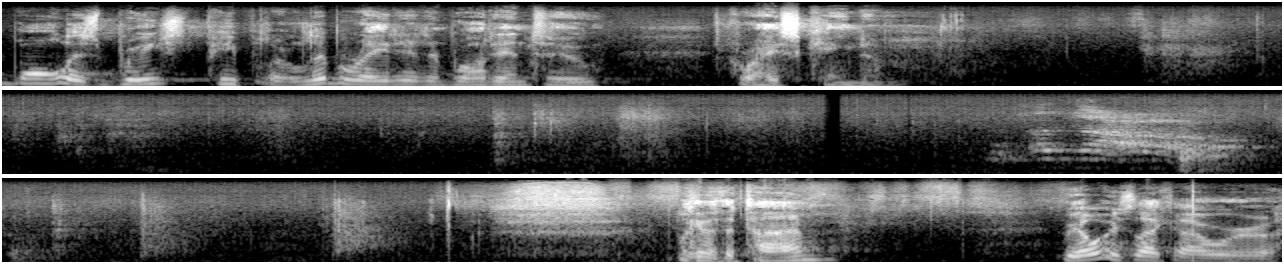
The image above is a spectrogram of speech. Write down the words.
wall is breached, people are liberated and brought into Christ's kingdom. Looking at the time, we always like our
